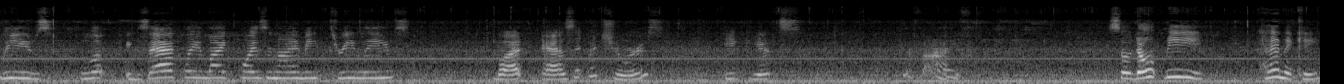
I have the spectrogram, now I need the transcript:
leaves look exactly like poison ivy, three leaves? But as it matures, it gets to five. So don't be panicky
